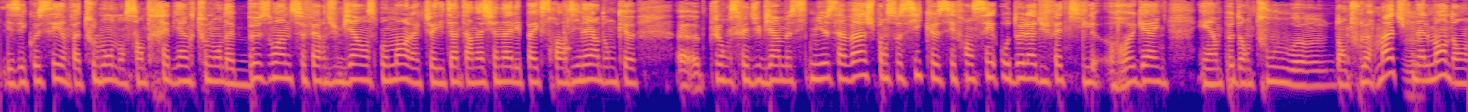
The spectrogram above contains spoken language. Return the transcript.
les Écossais, enfin tout le monde, on sent très bien que tout le monde a besoin de se faire du bien en ce moment. L'actualité internationale est pas extraordinaire, donc euh, euh, plus on se fait du bien, mieux ça va. Je pense aussi que ces Français, au-delà du fait qu'ils regagnent et un peu dans tout euh, dans tous leurs matchs finalement, dans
